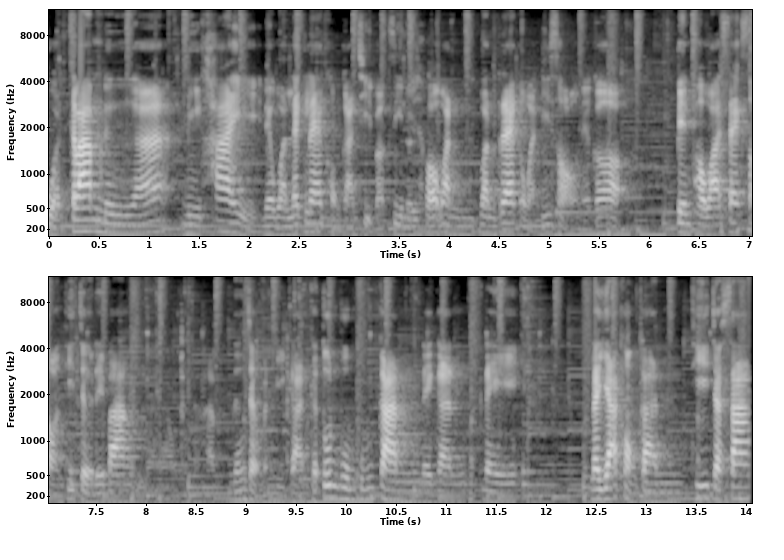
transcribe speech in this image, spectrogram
ปวดกล้ามเนื้อ มีไข้ในวันแรก ๆ ของการฉีดวัคซีน โดยเฉพาะวันวันแรกกับวันที่2เนี่ยก็เป็นภาวะแทรกซ้อนที่เจอได้บ้างอยู่แล้วนะครับ เนื่องจากมันมีการกระตุ้นภูมิคุ้มกันในการในระยะของการที่จะสร้าง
